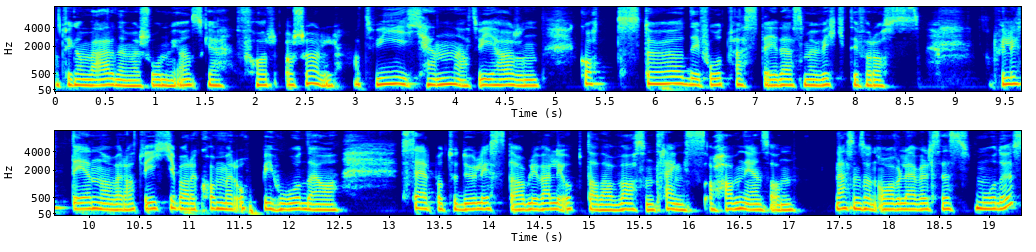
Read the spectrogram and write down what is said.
at vi kan være den versjonen vi ønsker for oss sjøl. At vi kjenner at vi har sånn godt, stødig fotfeste i det som er viktig for oss. At vi lytter innover, at vi ikke bare kommer opp i hodet og ser på to do-lista og blir veldig opptatt av hva som trengs, og havner i en sånn nesten sånn overlevelsesmodus,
